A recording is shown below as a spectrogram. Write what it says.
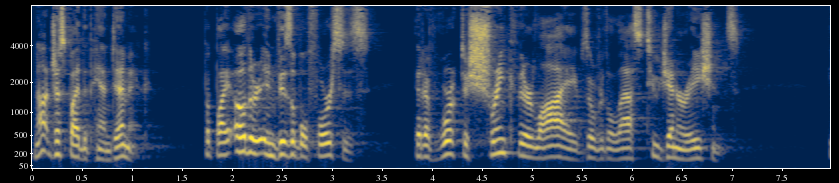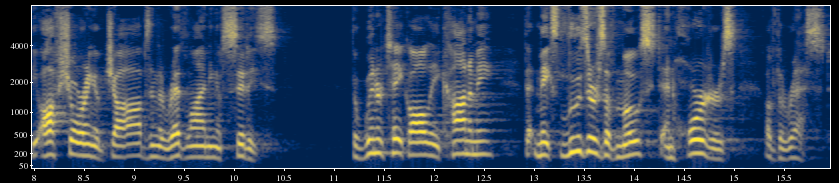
Not just by the pandemic, but by other invisible forces that have worked to shrink their lives over the last two generations the offshoring of jobs and the redlining of cities, the winner take all economy that makes losers of most and hoarders of the rest.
